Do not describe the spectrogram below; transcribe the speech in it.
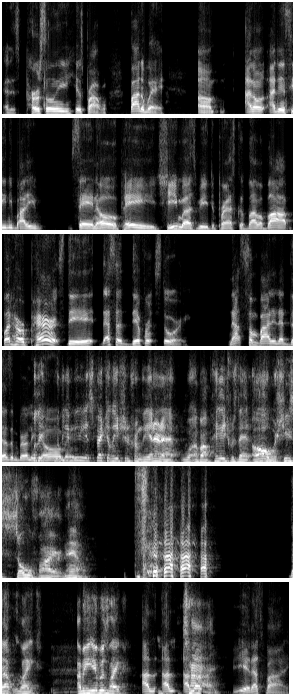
that is personally his problem. By the way, um, I don't, I didn't see anybody saying, "Oh, Paige, she must be depressed because blah blah blah," but her parents did. That's a different story. Not somebody that doesn't barely Well, the, know well, the immediate speculation from the internet about Paige was that, oh, well, she's so fired now. That was like, I mean, it was like I, I, I love, time, yeah, that's fine.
